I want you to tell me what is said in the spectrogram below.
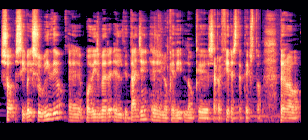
si veis su vídeo eh, podéis ver el detalle eh, lo, que, lo que se refiere a este texto. Pero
